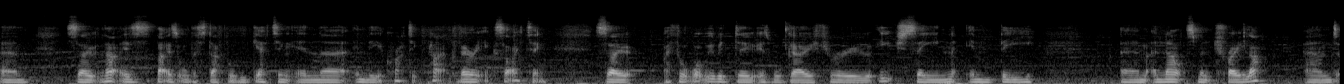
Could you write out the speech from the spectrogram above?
Um, so that is that is all the stuff we'll be getting in uh, in the aquatic pack. Very exciting. So I thought what we would do is we'll go through each scene in the um, announcement trailer and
